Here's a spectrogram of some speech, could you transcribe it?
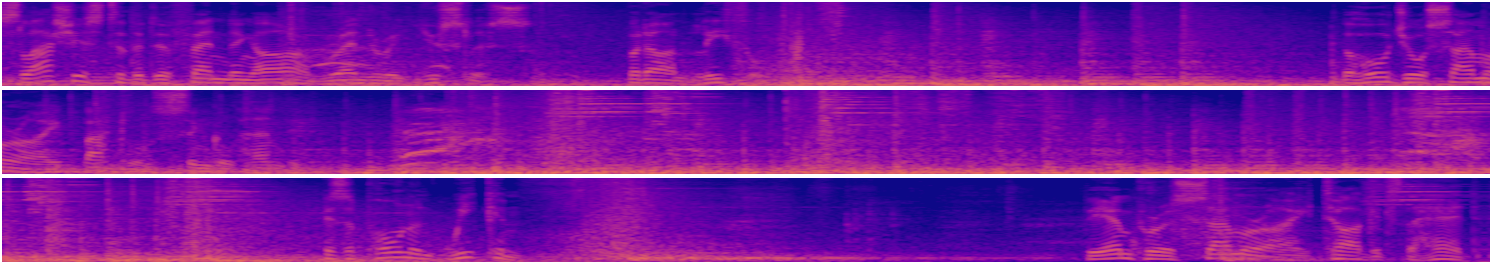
Slashes to the defending arm render it useless, but aren't lethal. The Hojo samurai battles single-handed. His opponent weakened. The Emperor's samurai targets the head.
